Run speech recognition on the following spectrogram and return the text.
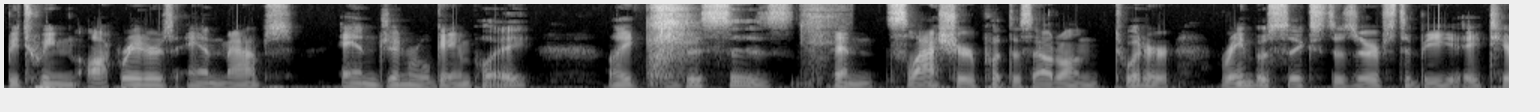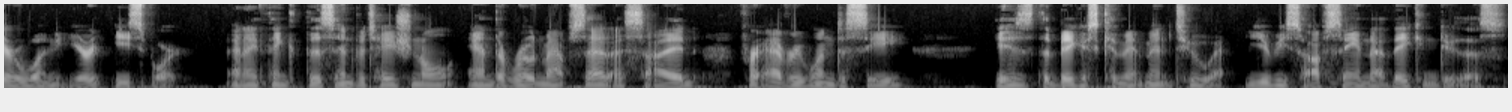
between operators and maps and general gameplay. Like this is and Slasher put this out on Twitter. Rainbow Six deserves to be a tier one e- esport, and I think this invitational and the roadmap set aside for everyone to see is the biggest commitment to Ubisoft saying that they can do this.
